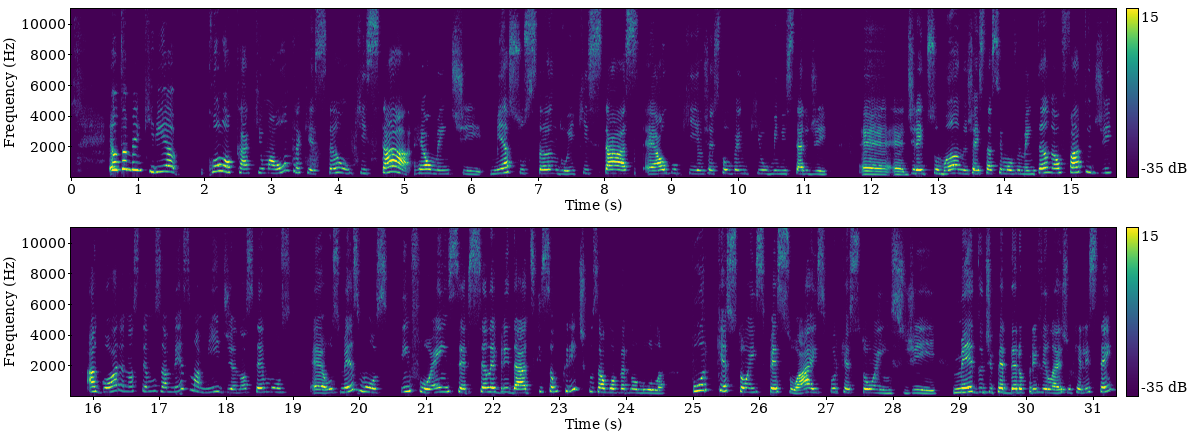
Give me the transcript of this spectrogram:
eu também queria colocar aqui uma outra questão que está realmente me assustando e que está é algo que eu já estou vendo que o Ministério de é, é, direitos humanos já está se movimentando é o fato de agora nós temos a mesma mídia, nós temos é, os mesmos influencers, celebridades que são críticos ao governo Lula por questões pessoais, por questões de medo de perder o privilégio que eles têm,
